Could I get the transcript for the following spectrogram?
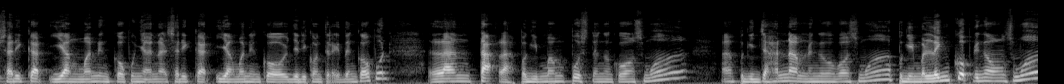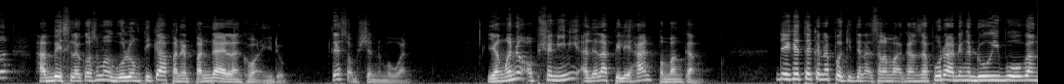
syarikat yang mana kau punya anak syarikat yang mana kau jadi kontraktor kau pun lantaklah pergi mampus dengan kau orang semua ha, pergi jahanam dengan kau orang semua pergi melengkup dengan orang semua habislah kau semua gulung tikar pandai-pandailah kau nak hidup. That's option number one. Yang mana option ini adalah pilihan pembangkang dia kata kenapa kita nak selamatkan Sapura dengan 2000 orang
